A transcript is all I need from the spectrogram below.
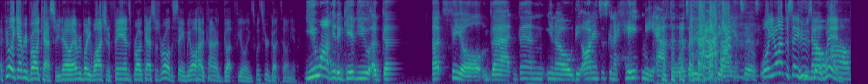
I feel like every broadcaster, you know, everybody watching, fans, broadcasters, we're all the same. We all have kind of gut feelings. What's your gut telling you? You want me to give you a gut gut feel that then you know the audience is going to hate me afterwards at least half the audience is well you don't have to say who's know, going to win uh,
